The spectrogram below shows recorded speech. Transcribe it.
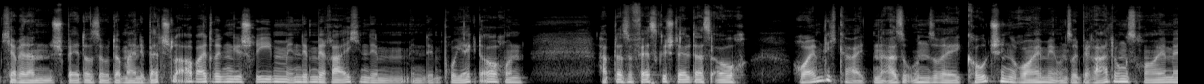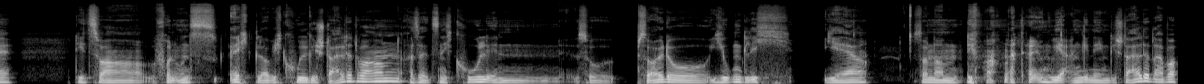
ich habe dann später so da meine Bachelorarbeit drin geschrieben in dem Bereich, in dem, in dem Projekt auch und habe da so festgestellt, dass auch Räumlichkeiten, also unsere Coaching-Räume, unsere Beratungsräume, die zwar von uns echt, glaube ich, cool gestaltet waren, also jetzt nicht cool in so pseudo-jugendlich, yeah, sondern die waren halt irgendwie angenehm gestaltet, aber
